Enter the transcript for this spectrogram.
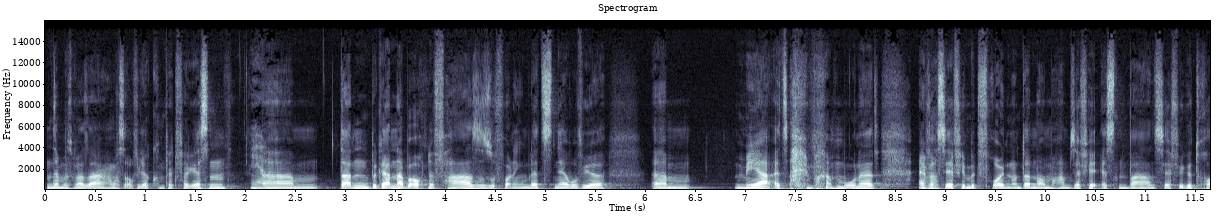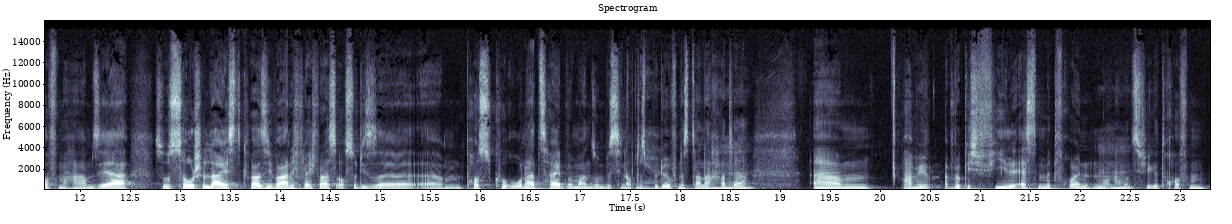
Und da muss man sagen, haben wir es auch wieder komplett vergessen. Ja. Ähm, dann begann aber auch eine Phase, so vor allem im letzten Jahr, wo wir ähm, mehr als einmal im Monat einfach sehr viel mit Freunden unternommen haben, sehr viel essen waren, sehr viel getroffen haben, sehr so socialized quasi waren. Vielleicht war es auch so diese ähm, Post-Corona-Zeit, wo man so ein bisschen auch das Ja. Bedürfnis danach hatte. Ähm, haben wir wirklich viel Essen mit Freunden und haben uns viel getroffen.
